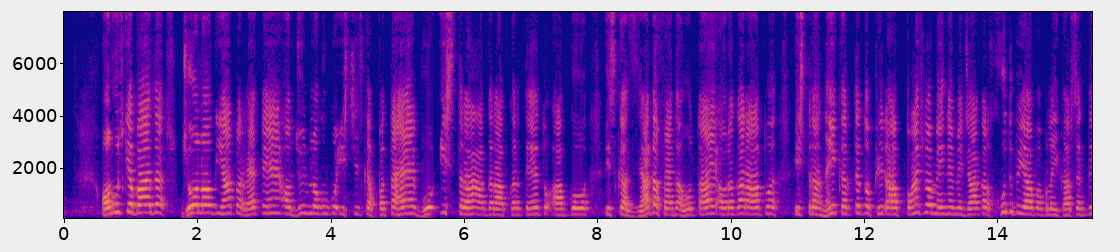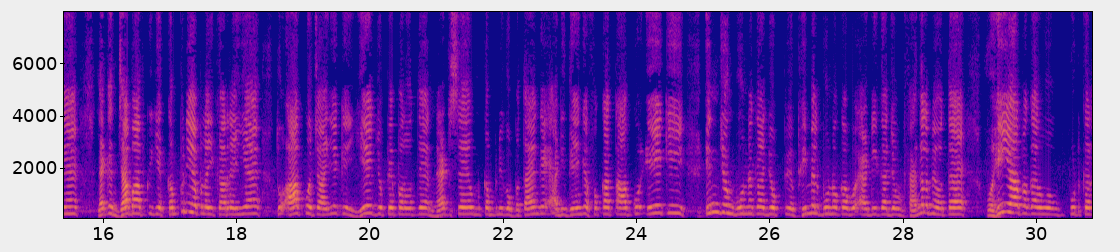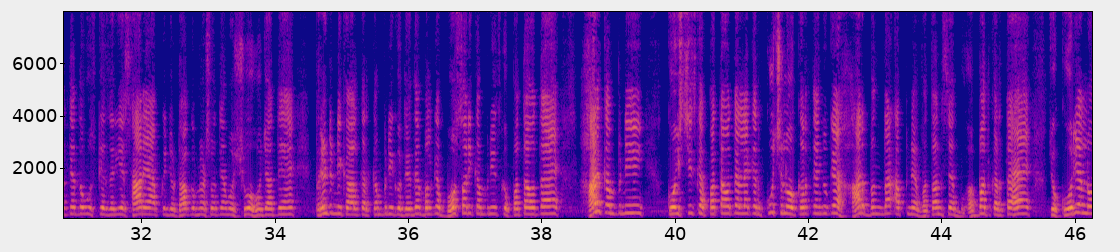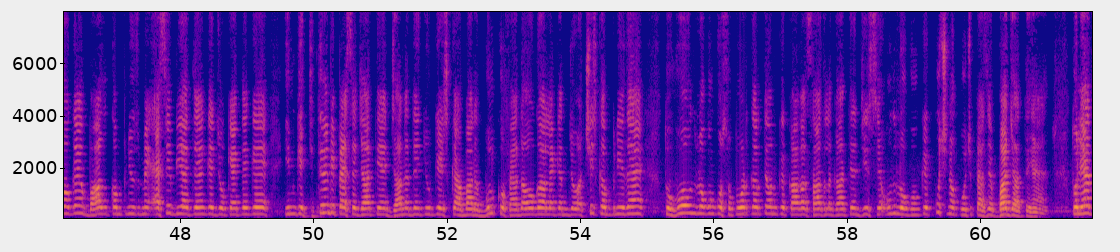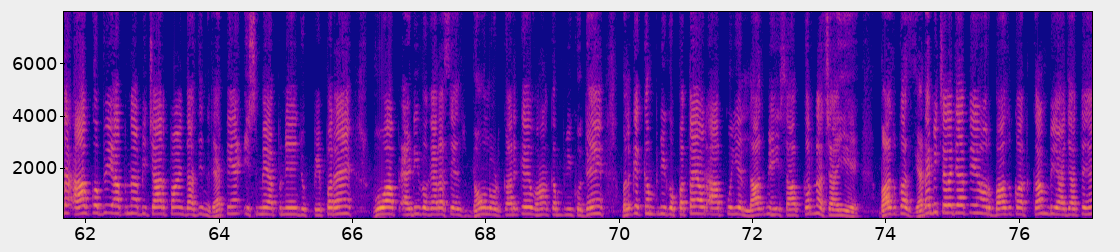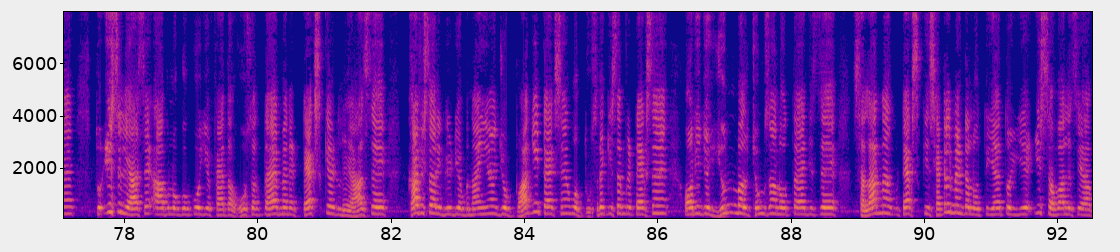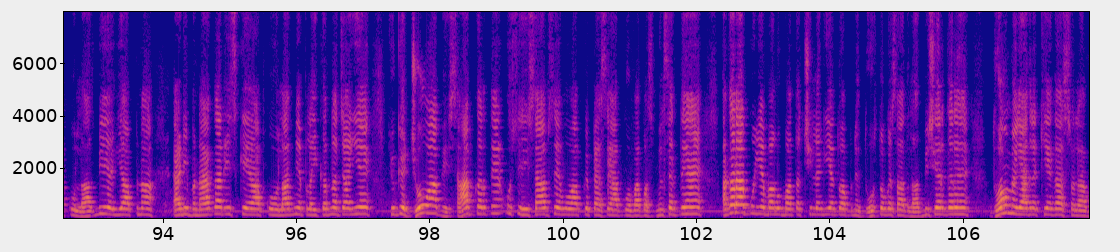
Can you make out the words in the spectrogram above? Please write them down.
और उसके बाद जो लोग यहाँ पर रहते हैं और जिन लोगों को इस चीज़ का पता है, वो इस तरह अगर आप करते हैं तो आपको इसका ज़्यादा फ़ायदा होता है। और अगर आप इस तरह नहीं करते तो फिर आप पांचवा महीने में जाकर खुद भी आप अप्लाई कर सकते हैं। लेकिन जब आपकी ये कंपनी अप्लाई कर रही है तो आपको चाहिए कि ये जो पेपर होते हैं, नेट से उन कंपनी को बताएँगे एडी देंगे। फकत आपको एक ही इन जो बोनो का, जो फीमेल बोनो का, वो एडी का जो फाइनल में होता है, वही आप अगर वो पुट करते हैं तो उसके ज़रिए सारे आपके जो डॉक्यूमेंट्स होते हैं, वो शो हो जाते हैं। प्रिंट निकाल कर कंपनी को देते हैं बल्कि बहुत सारी कंपनीज़ को पता होता है, हर कंपनी को इस चीज़ का पता होता है, लेकिन कुछ लोग करते हैं क्योंकि हर बंदा अपने वतन से मोहब्बत करता है। जो कोरियन लोग हैं, बाद कंपनियों में ऐसे भी आते हैं कि जो कहते हैं कि इनके जितने भी पैसे जाते हैं, जाने दें, क्योंकि इसका हमारे मुल्क को फ़ायदा होगा, लेकिन जो अच्छी कंपनीज़ हैं तो वो उन लोगों को सपोर्ट करते हैं, उनके कागज़ साथ लगाते हैं, जिससे उन लोगों के कुछ ना कुछ पैसे बच जाते हैं। तो लिहाजा आपको भी अपना भी चार पाँच दस दिन रहते हैं, इसमें अपने जो पेपर हैं, वो आप एडी वगैरह से डाउनलोड करके वहाँ कंपनी को दें बल्कि कंपनी को पता है और आपको ये लाजमी हिसाब करना चाहिए। बाजूकात ज़्यादा भी चले जाते हैं और बाजूकात कम भी आ जाते हैं। तो इस लिहाज से आप लोगों को ये फ़ायदा हो सकता है। मैंने टैक्स के लिहाज से काफ़ी सारी वीडियो बनाई हैं, जो बाकी टैक्स हैं, वो दूसरे किस्म के टैक्स हैं, और ये जो युनमल चुंगसन होता है, जिससे सालाना टैक्स की सेटलमेंटल होती है तो ये इस हवाले से आपको लाजमी या अपना आईडी बनाकर इसके आपको लाजमी अप्लाई करना चाहिए, क्योंकि जो आप हिसाब करते हैं, उस हिसाब से वो आपके पैसे आपको वापस मिल सकते हैं। अगर आपको ये मालूम अच्छी लगी है तो अपने दोस्तों के साथ लाजमी शेयर करें। दुआओं में याद रखिएगा। असलम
